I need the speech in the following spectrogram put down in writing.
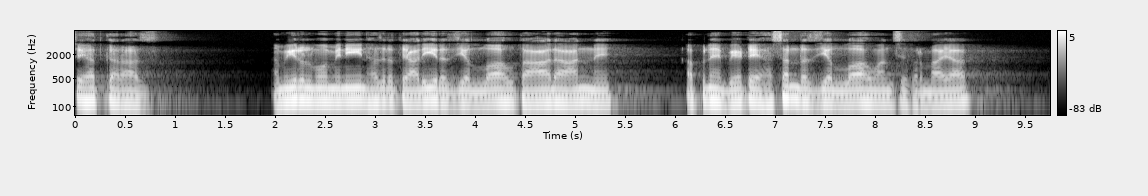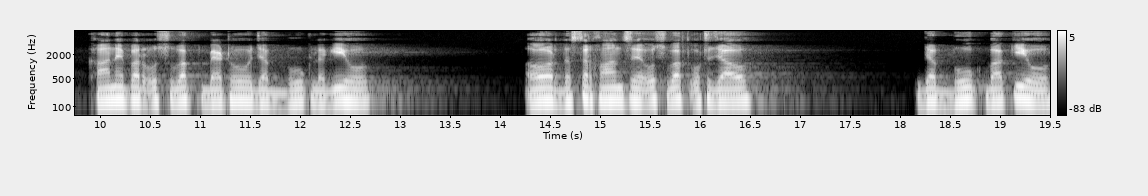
صحت کا راز۔ امیر المومنین حضرت علی رضی اللہ تعالی عنہ نے اپنے بیٹے حسن رضی اللہ عنہ سے فرمایا، کھانے پر اس وقت بیٹھو جب بھوک لگی ہو اور دسترخوان سے اس وقت اٹھ جاؤ جب بھوک باقی ہو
